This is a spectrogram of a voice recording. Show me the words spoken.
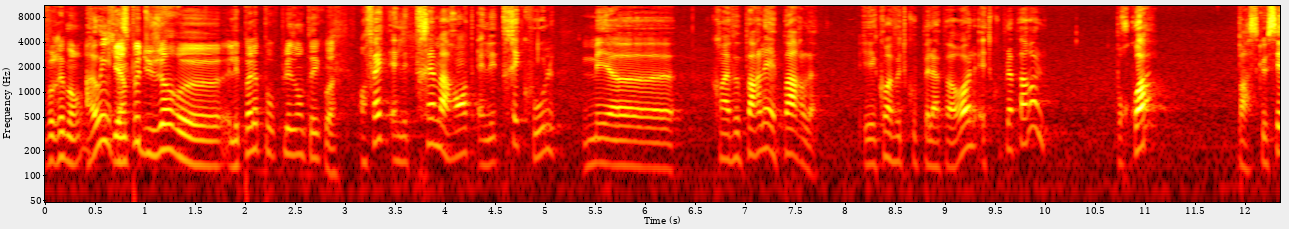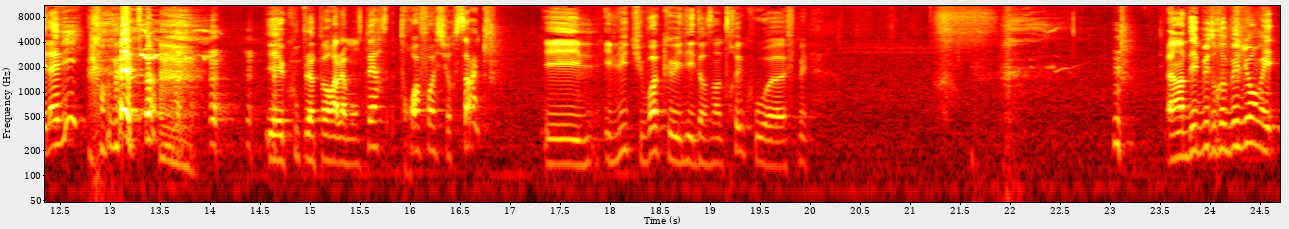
Vraiment. Ah oui, Qui est un peu du genre, euh, elle est pas là pour plaisanter, quoi. En fait, elle est très marrante, elle est très cool, mais euh, quand elle veut parler, elle parle. Et quand elle veut te couper la parole, elle te coupe la parole. Pourquoi? Parce que c'est la vie, en fait. et elle coupe la parole à mon père trois fois sur cinq. Et, lui, tu vois qu'il est dans un truc où. euh, un début de rébellion, mais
